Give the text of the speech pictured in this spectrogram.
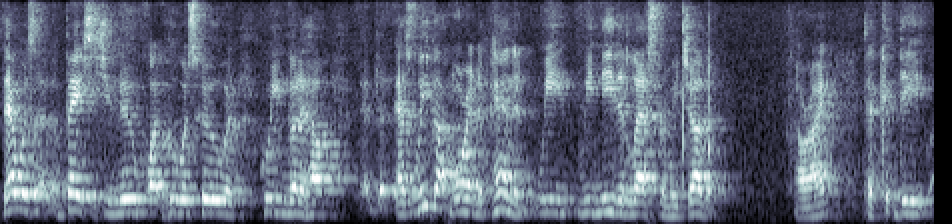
There was a basis. You knew what, who was who and who you can go to help. As we got more independent, we, we needed less from each other. All right? The, the,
